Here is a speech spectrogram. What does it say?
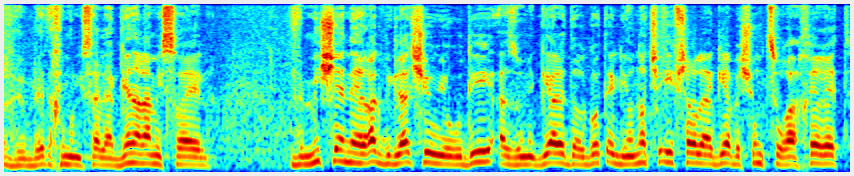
ובטח אם הוא ניסה להגן על עם ישראל, ומי שנהרג בגלל שהוא יהודי, אז הוא מגיע לדרגות עליונות שאי אפשר להגיע בשום צורה אחרת.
